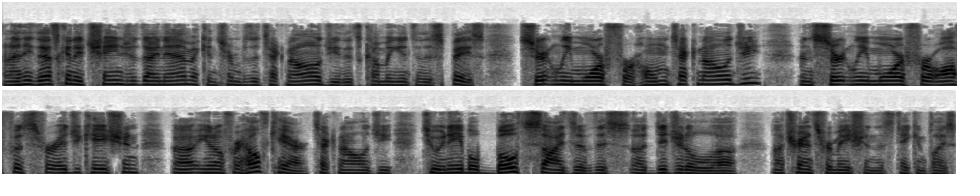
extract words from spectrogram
And I think that's going to change the dynamic in terms of the technology that's coming into the space. Certainly more for home technology, and certainly more for office, for education, uh, you know, for healthcare technology to enable both sides of this uh, digital uh, transformation that's taken place.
